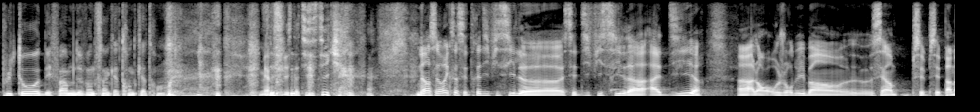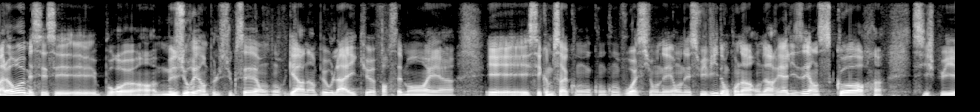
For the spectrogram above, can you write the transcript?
plutôt des femmes de 25 à 34 ans. Merci les statistiques. Non, c'est vrai que ça c'est très difficile, euh, c'est difficile à, à dire. Euh, alors aujourd'hui, ben, euh, c'est pas malheureux, mais c'est- pour euh, mesurer un peu le succès, on, regarde un peu au like forcément, et, et- c'est comme ça qu'on qu'on- qu'on voit si on est, on est suivi. Donc on a, on a réalisé un score, si je puis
